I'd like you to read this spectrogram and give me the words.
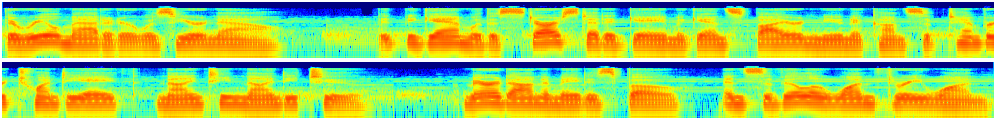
The real matador was here now. It began with a star-studded game against Bayern Munich on September 28, 1992. Maradona made his bow, and Sevilla won 3-1.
